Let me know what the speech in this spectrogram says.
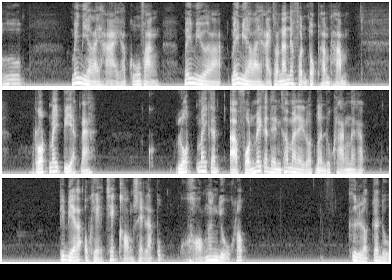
ปุ๊บ ไม่มีอะไรหายครับคุณผู้ฟัง ไม่มีเวลาไม่มีอะไรหายตอนนั้นเนี่ยฝนตกพรำๆรถไม่เปียกนะรถไม่กระฝนไม่กระเด็นเข้ามาในรถเหมือนทุกครั้งนะครับ พี่เบียร์ก็โอเค เช็คของเสร็จแล้วปุ๊บของยังอยู่ครบ ขึ้นรถก็ดู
